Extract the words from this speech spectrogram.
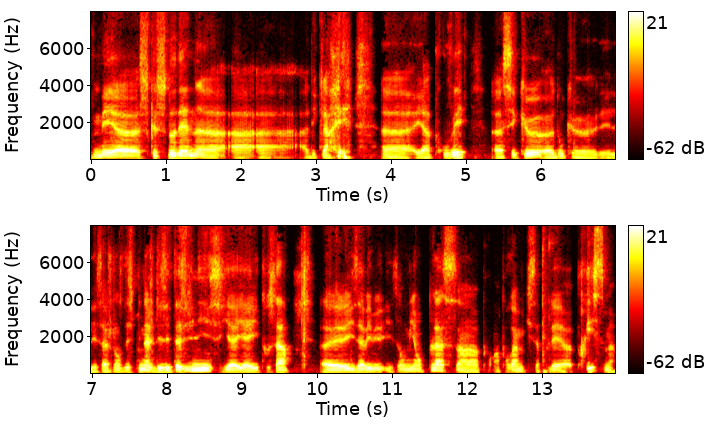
mais euh, ce que Snowden a, a, a déclaré et a prouvé, c'est que donc les, les, agences d'espionnage des États-Unis, CIA et tout ça, ils avaient ils ont mis en place un, un programme qui s'appelait Prism.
